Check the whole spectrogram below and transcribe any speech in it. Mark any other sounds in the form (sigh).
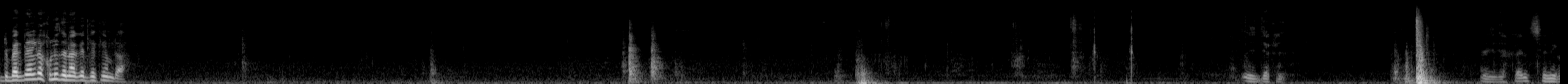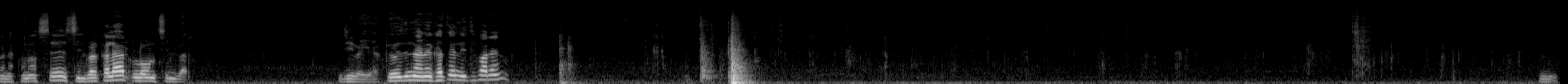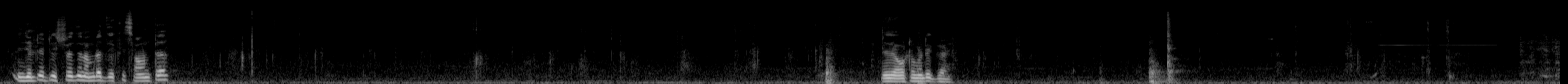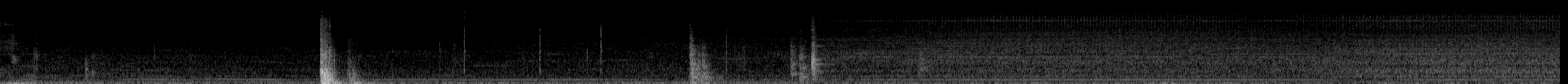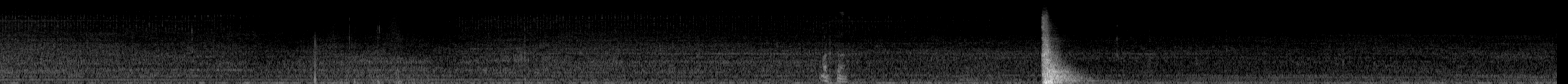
একটু ব্যাকডালটা খুলে দেন আগে, দেখি আমরা। দেখেন। দেখেন সেনিকন এখন আছে সিলভার কালার লোন সিলভার জি ভাইয়া। কেউ যদি নানের খাতে নিতে পারেন। ইঞ্জিনটা টেস্ট করে দিন আমরা দেখি সাউন্ডটা। অটোমেটিক গাড়ি। আটকান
